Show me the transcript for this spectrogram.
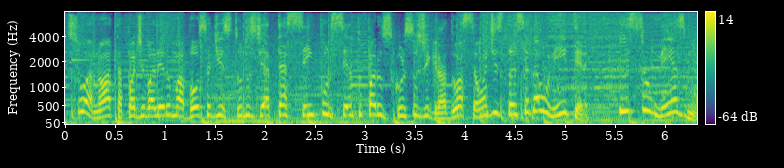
Sua nota pode valer uma bolsa de estudos de até 100% para os cursos de graduação à distância da Uninter. Isso mesmo!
